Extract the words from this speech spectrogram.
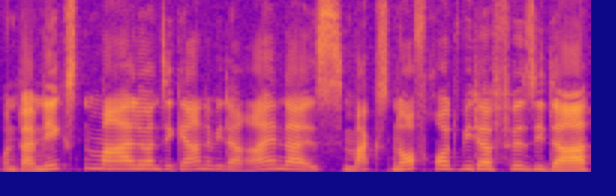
Und beim nächsten Mal hören Sie gerne wieder rein. Da ist Max Norfroth wieder für Sie da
